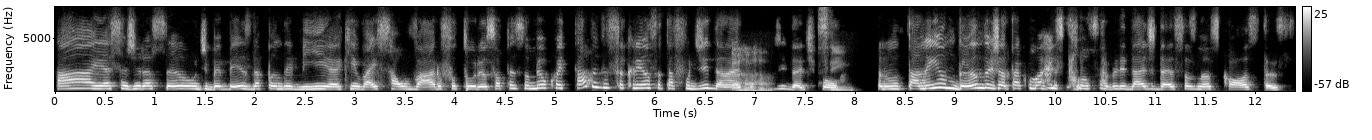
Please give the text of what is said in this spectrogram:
ah, essa geração de bebês da pandemia, quem vai salvar o futuro. Eu só penso, meu, coitada dessa criança, tá fudida, né? Fudida, tipo. Sim não tá nem andando e já tá com uma responsabilidade dessas nas costas.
